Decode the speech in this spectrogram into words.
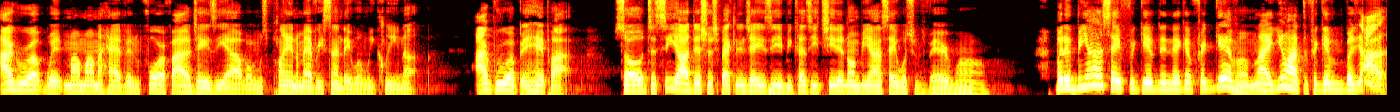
I grew up with my mama having four or five Jay Z albums, playing them every Sunday when we clean up. I grew up in hip hop. So to see y'all disrespecting Jay Z because he cheated on Beyonce, which was very wrong. But if Beyonce forgive the nigga, forgive him. Like you don't have to forgive him, but y'all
